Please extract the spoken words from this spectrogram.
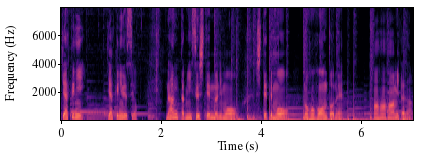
逆に、逆にですよ。なんかミスしてんのにも、してても、のほほんとね、はははみたいな、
